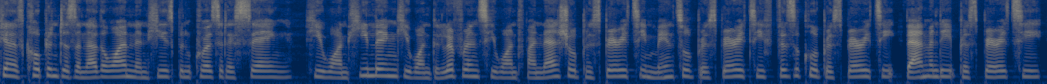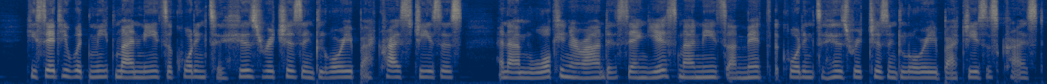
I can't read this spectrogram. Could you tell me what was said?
Kenneth Copeland is another one, and he's been quoted as saying he won healing, he won deliverance, he won financial prosperity, mental prosperity, physical prosperity, family prosperity. He said he would meet my needs according to his riches and glory by Christ Jesus. And I'm walking around and saying, Yes, my needs are met according to his riches and glory by Jesus Christ.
